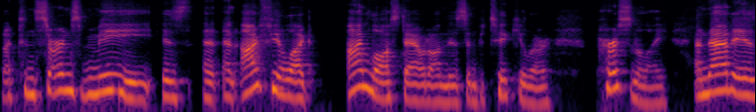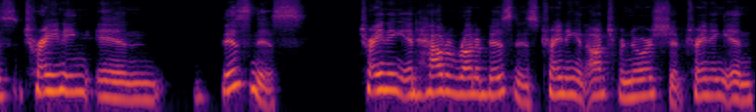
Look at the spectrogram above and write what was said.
what concerns me is, and, and I feel like I lost out on this in particular personally, and that is training in business, training in how to run a business, training in entrepreneurship, training in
